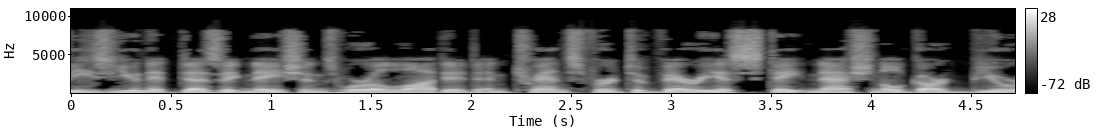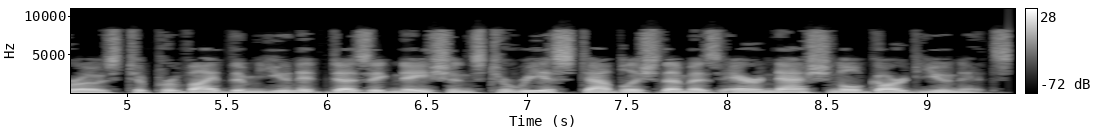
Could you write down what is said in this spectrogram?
These unit designations were allotted and transferred to various state National Guard bureaus to provide them unit designations to re-establish them as Air National Guard units.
